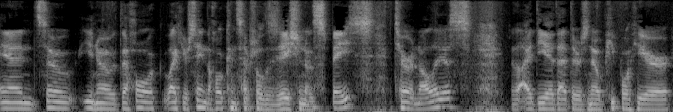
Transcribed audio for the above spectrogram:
And so you know the whole like you're saying the whole conceptualization of space terra nullius the idea that there's no people here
